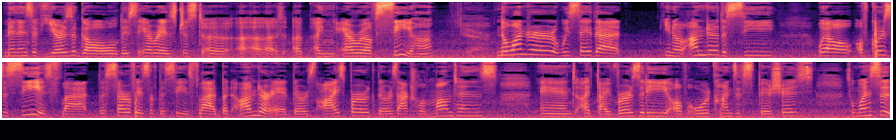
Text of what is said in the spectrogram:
millions of years ago, this area is just a, a, a, an area of sea, huh? Yeah. No wonder we say that, you know, under the sea well, of course, the sea is flat. The surface of the sea is flat, but under it, there's iceberg, there's actual mountains, and a diversity of all kinds of species. So once the,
